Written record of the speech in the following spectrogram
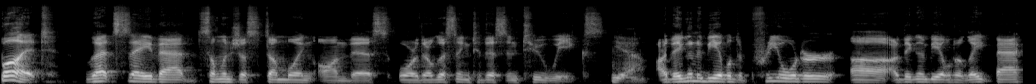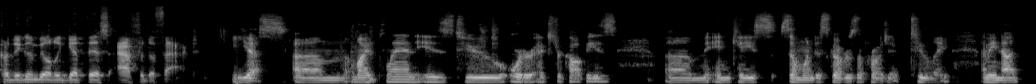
but let's say that someone's just stumbling on this or they're listening to this in two weeks Yeah. are they going to be able to pre-order uh are they going to be able to late back are they going to be able to get this after the fact Yes. Um, my plan is to order extra copies um, in case someone discovers the project too late. I mean, not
